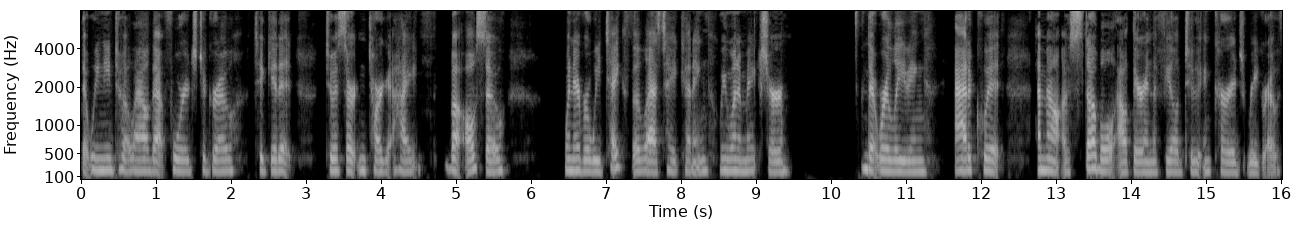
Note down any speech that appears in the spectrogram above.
that we need to allow that forage to grow to get it to a certain target height, but also whenever we take the last hay cutting, we want to make sure that we're leaving adequate amount of stubble out there in the field to encourage regrowth.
